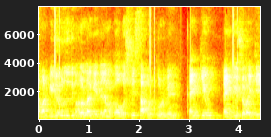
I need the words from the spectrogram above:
আমার ভিডিওগুলো যদি ভালো লাগে, তাহলে আমাকে অবশ্যই সাপোর্ট করবেন। থ্যাংক ইউ থ্যাংক ইউ সবাইকে।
